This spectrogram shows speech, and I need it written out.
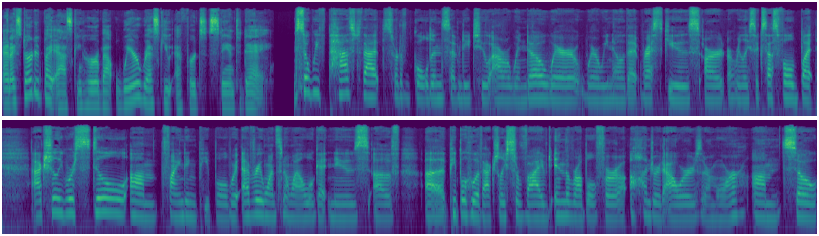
And I started by asking her about where rescue efforts stand today. So we've passed that sort of golden 72 hour window where where we know that rescues are, are really successful, but actually we're still um, finding people where every once in a while we'll get news of uh, people who have actually survived in the rubble for 100 hours or more. Um, so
